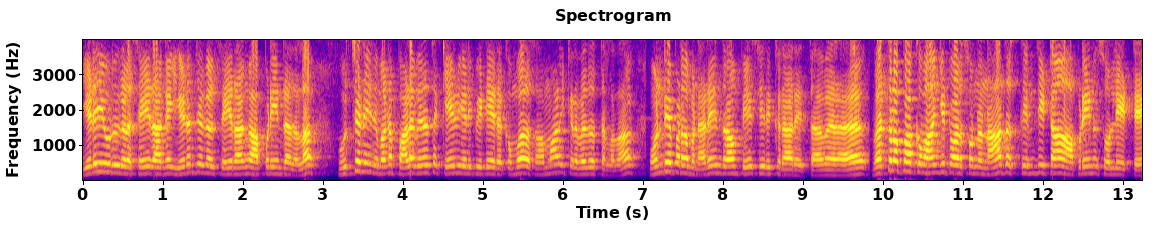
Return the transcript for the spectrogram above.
இடையூறுகளை செய்கிறாங்க இடைஞ்சல்கள் செய்கிறாங்க அப்படின்றதெல்லாம் உச்சநீதிமன்றம் பல விதத்தை கேள்வி எழுப்பிட்டே இருக்கும்போது சமாளிக்கிற விதத்தில் தான் ஒன்றிய பிரதமர் நரேந்திராவும் பேசியிருக்கிறாரே தவிர வெத்தலைப்பாக்கு வாங்கிட்டு வர சொன்ன நாதஸ் திண்டிட்டான் அப்படின்னு சொல்லிட்டு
